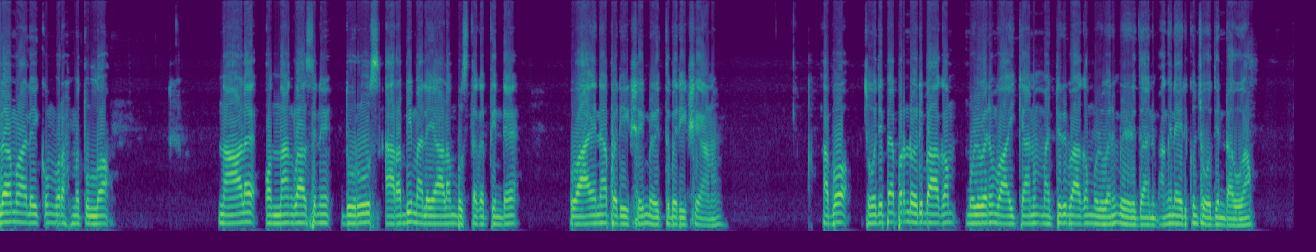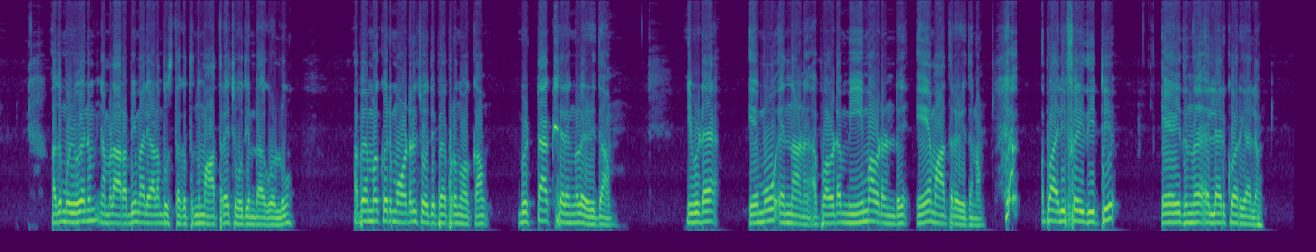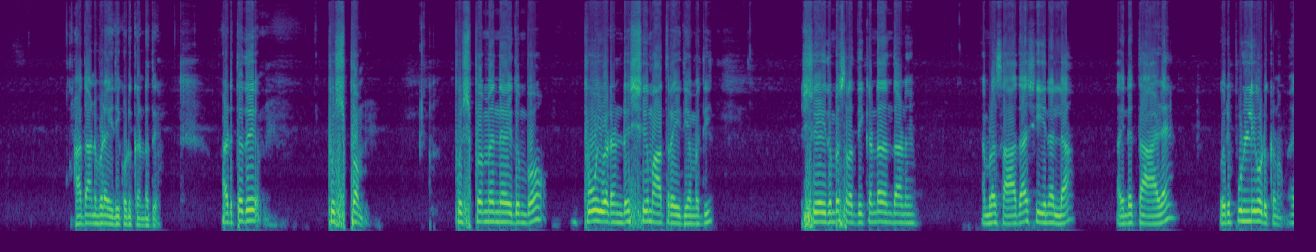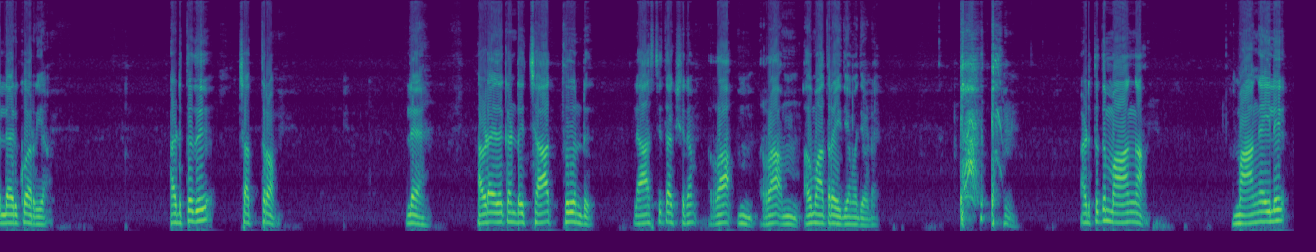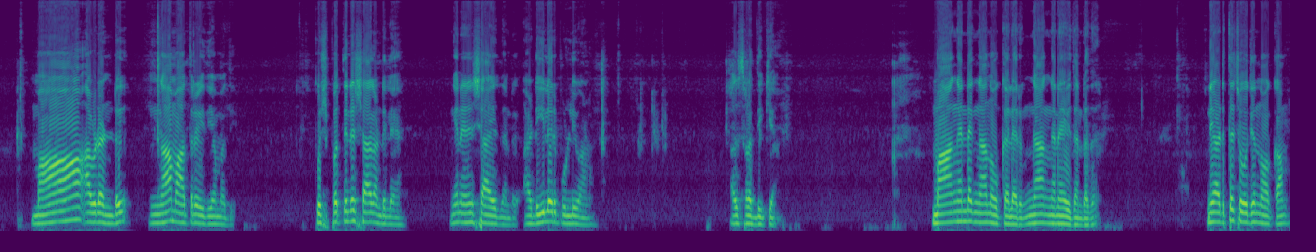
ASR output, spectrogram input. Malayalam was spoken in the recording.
അസ്സാമലൈക്കും വറഹമത്തുള്ള. നാളെ ഒന്നാം ക്ലാസ്സിന് ദുറൂസ് അറബി മലയാളം പുസ്തകത്തിന്റെ വായനാ പരീക്ഷയും എഴുത്ത് പരീക്ഷയാണ്. അപ്പോൾ ചോദ്യപേപ്പറിന്റെ ഒരു ഭാഗം മുഴുവനും വായിക്കാനും മറ്റൊരു ഭാഗം മുഴുവനും എഴുതാനും അങ്ങനെ ആയിരിക്കും ചോദ്യം ഉണ്ടാവുക. അത് മുഴുവനും നമ്മൾ അറബി മലയാളം പുസ്തകത്തു നിന്ന് മാത്രമേ ചോദ്യം ഉണ്ടാകുള്ളൂ അപ്പോൾ നമുക്കൊരു മോഡൽ ചോദ്യപേപ്പർ നോക്കാം. വിട്ടാക്ഷരങ്ങൾ എഴുതാം. ഇവിടെ എമു എന്നാണ്. അപ്പോൾ അവിടെ മീം അവിടെ ഉണ്ട്. എ മാത്രം എഴുതണം. അപ്പോൾ അലിഫ് എഴുതിയിട്ട് എ എഴുതുന്നത് എല്ലാവർക്കും അറിയാമല്ലോ അതാണ് ഇവിടെ എഴുതി കൊടുക്കേണ്ടത്. അടുത്തത് പുഷ്പം. പുഷ്പം എന്ന് എഴുതുമ്പോൾ പൂ ഇവിടെ ഉണ്ട്. ഷ് മാത്രം എഴുതിയാൽ മതി. ഷ് എഴുതുമ്പോൾ ശ്രദ്ധിക്കേണ്ടത് എന്താണ്? നമ്മൾ സാധാ ഷീനല്ല. അതിന്റെ താഴെ ഒരു പുള്ളി കൊടുക്കണം. എല്ലാവർക്കും അറിയാം. അടുത്തത് ഛത്രം. അല്ലേ അവിടെ ഏതൊക്കെ ഉണ്ട്? ചാത്ത് ഉണ്ട്. ലാസ്റ്റത്തെ അക്ഷരം റ ഉം റ ഉം. അത് മാത്രം എഴുതിയാൽ മതി അവിടെ. അടുത്തത് മാങ്ങ. മാങ്ങയിൽ മാ അവിടെ ഉണ്ട്. ങ മാത്രം എഴുതിയാൽ മതി. പുഷ്പത്തിന്റെ ഷാ കണ്ടില്ലേ? ഇങ്ങനെ ഷാ എഴുതുന്നുണ്ട് അടിയിലൊരു പുള്ളി വേണം. അത് ശ്രദ്ധിക്കുക മാങ്ങന്റെ ഇങ്ങാ നോക്കുക എല്ലാവരും ങ അങ്ങനെ എഴുതേണ്ടത്. ഇനി അടുത്ത ചോദ്യം നോക്കാം.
